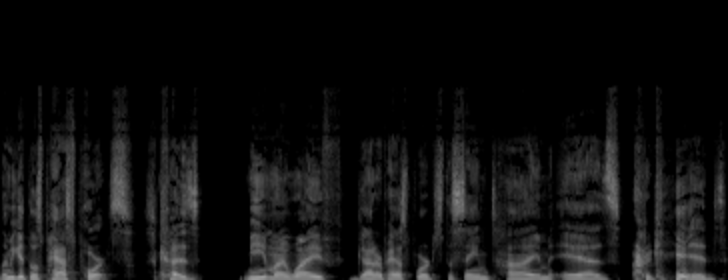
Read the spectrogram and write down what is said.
Let me get those passports because me and my wife got our passports the same time as our kids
